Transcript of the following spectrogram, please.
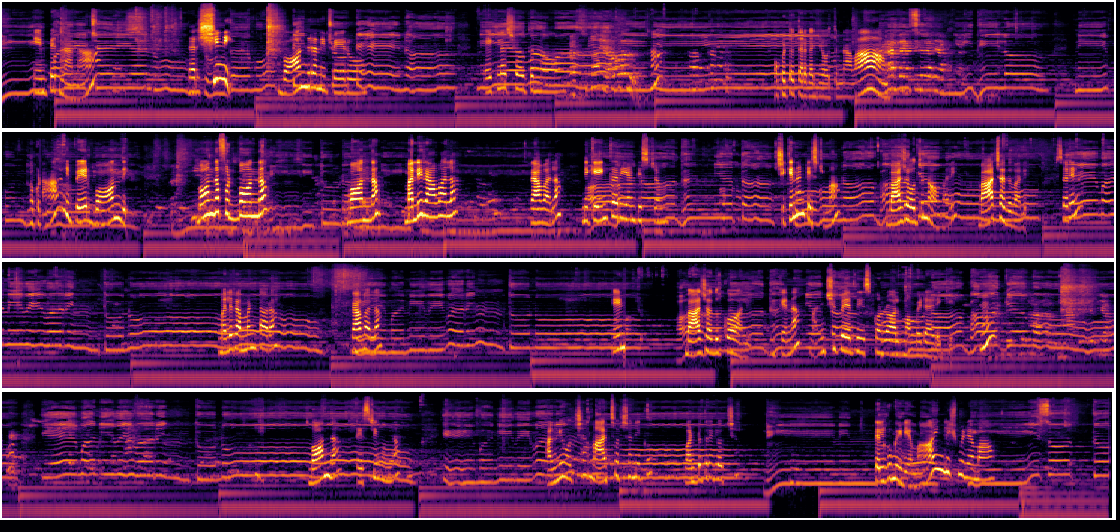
ఏం పేరు నాన్న? దర్శిని. బాగుందిరా నీ పేరు. ఏ క్లాస్ చదువుతున్నావు? ఒకటో తరగతి చదువుతున్నావా? ఒకటా? నీ పేరు బాగుంది. బాగుందా? ఫుడ్ బాగుందా? బాగుందా? మళ్ళీ రావాలా? రావాలా? నీకేం కర్రీ అంటే ఇష్టం? చికెన్ అంటే ఇష్టమా? బాగా చదువుతున్నావు మరి? బాగా చదవాలి. సరే? మళ్ళీ రమ్మంటారా? రావాలా? బాగా చదువుకోవాలి ఓకేనా? మంచి పేరు తీసుకొని రావాలి మమ్మీ డాడీకి? బాగుందా? టేస్టింగ్ ఉందా? అన్నీ వచ్చా? మ్యాథ్స్ వచ్చా నీకు? వన్ టూ త్రీలు వచ్చా? తెలుగు మీడియమా? ఇంగ్లీష్ మీడియమా?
